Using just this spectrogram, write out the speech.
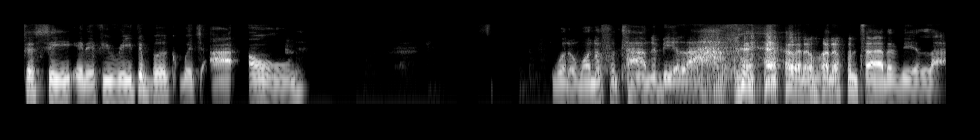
to see. And if you read the book, which I own, what a wonderful time to be alive. what a wonderful time to be alive.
